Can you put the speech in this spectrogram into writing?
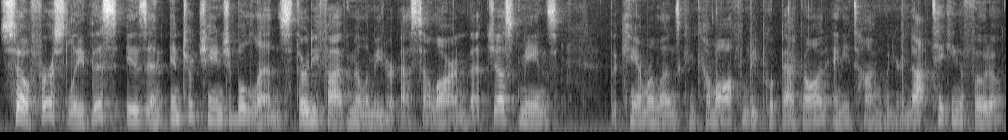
So firstly, this is an interchangeable lens 35mm SLR, and that just means the camera lens can come off and be put back on anytime when you're not taking a photo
